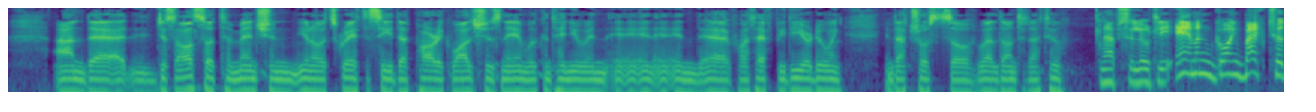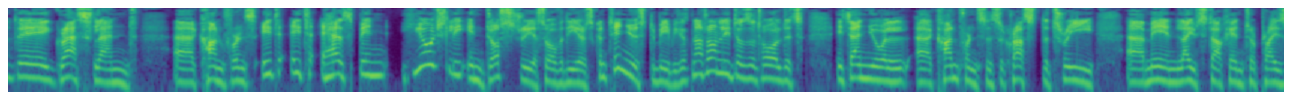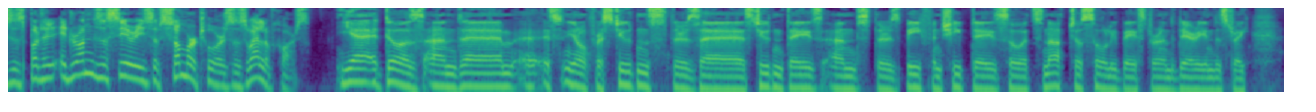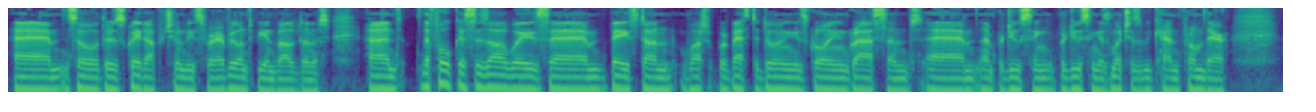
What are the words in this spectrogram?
And uh, just also to mention, you know, it's great to see that Pádraig Walsh's name will continue in in in, in uh, what FBD are doing in that trust. So well done to that too. Absolutely. Eamon, going back to the grassland uh, conference, it, it has been hugely industrious over the years, continues to be, because not only does it hold its, its annual uh, conferences across the three uh, main livestock enterprises, but it, it runs a series of summer tours as well, of course. Yeah, it does, and um, it's you know for students there's uh, student days and there's beef and sheep days, so it's not just solely based around the dairy industry. Um, so there's great opportunities for everyone to be involved in it, and the focus is always um, based on what we're best at doing is growing in grass and um, and producing producing as much as we can from there,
